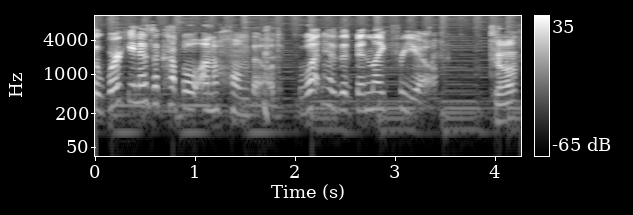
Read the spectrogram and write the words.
So, working as a couple on a home build, what has it been like for you? Tough,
